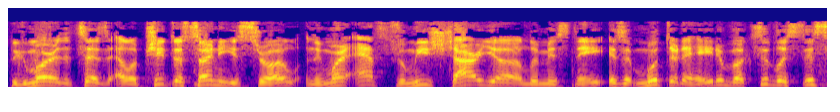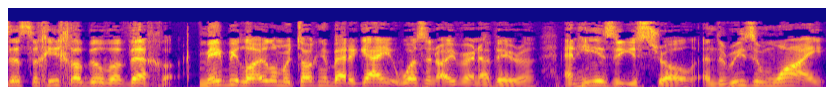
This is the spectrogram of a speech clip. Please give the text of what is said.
The Gemara that says Elapshita Sani Yisrael, and the Gemara asks to me, Sharya Lemisne, is it mutter to hate him? Maybe La'ilam we're talking about a guy who wasn't over an Avera, and he is a Yisrael, and the reason why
